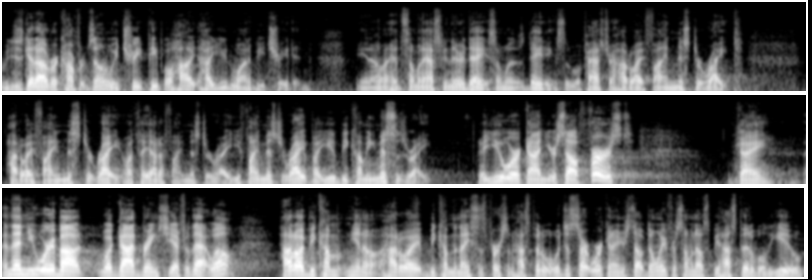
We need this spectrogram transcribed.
We just get out of our comfort zone. We treat people how, how you'd want to be treated. You know, I had someone ask me the other day, someone was dating, said, Well, Pastor, how do I find Mr. Right? How do I find Mr. Right? Well, I'll tell you how to find Mr. Right. You find Mr. Right by you becoming Mrs. Right. You work on yourself first, okay? And then you worry about what God brings to you after that. Well, how do I become, you know, how do I become the nicest person hospitable? Well, just start working on yourself. Don't wait for someone else to be hospitable to you.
